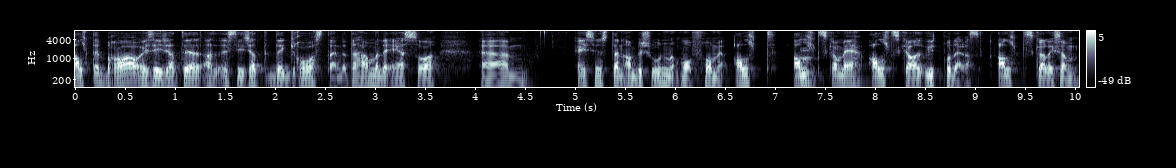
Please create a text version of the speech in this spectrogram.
Alt er bra, og jeg sier ikke at det, sier ikke at det er gråstein, dette her, men det er så um, jeg syns den ambisjonen om å få med alt Alt skal med, alt skal utbroderes. Alt skal liksom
